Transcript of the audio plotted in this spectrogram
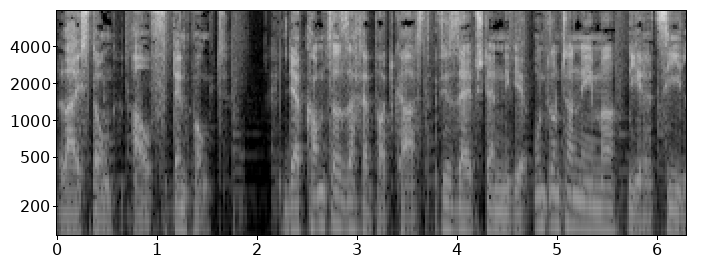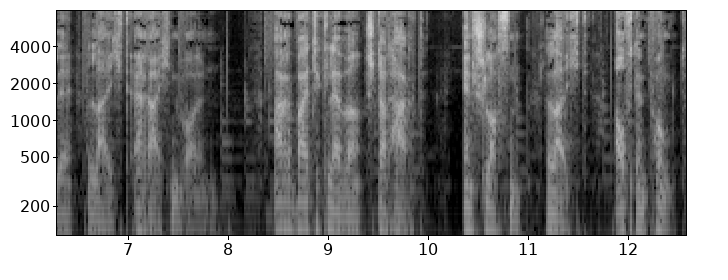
Leistung auf den Punkt. Der Komm zur Sache Podcast für Selbstständige und Unternehmer, die ihre Ziele leicht erreichen wollen. Arbeite clever statt hart. Entschlossen, leicht, auf den Punkt.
